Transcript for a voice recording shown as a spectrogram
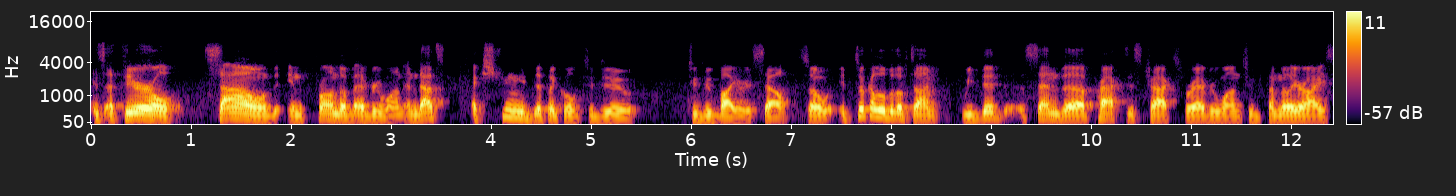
this ethereal sound in front of everyone. And that's extremely difficult to do to do by yourself. So it took a little bit of time. We did send the practice tracks for everyone to familiarize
